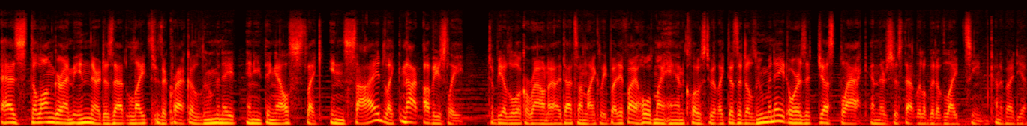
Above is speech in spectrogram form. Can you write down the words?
As the longer I'm in there, does that light through the crack illuminate anything else, like inside? Like not obviously to be able to look around. Uh, that's unlikely. But if I hold my hand close to it, like does it illuminate, or is it just black and there's just that little bit of light seam kind of idea?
